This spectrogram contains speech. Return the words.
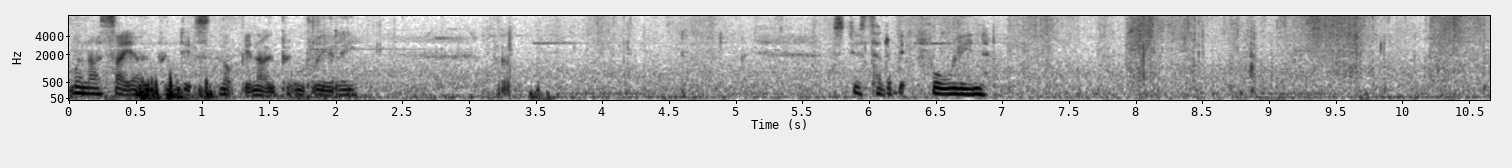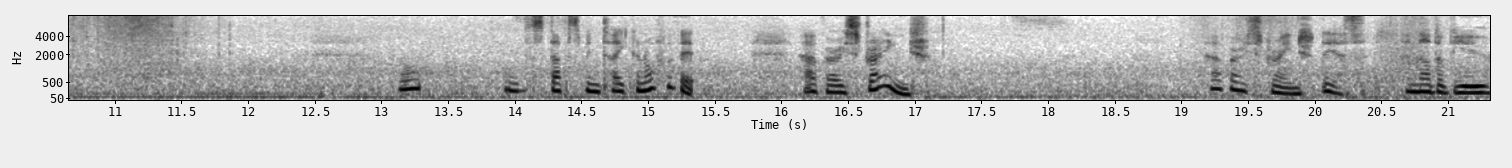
When I say opened, it's not been opened really. But it's just had a bit fall in. All the stuff's been taken off of it. How very strange. How very strange. This, another view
